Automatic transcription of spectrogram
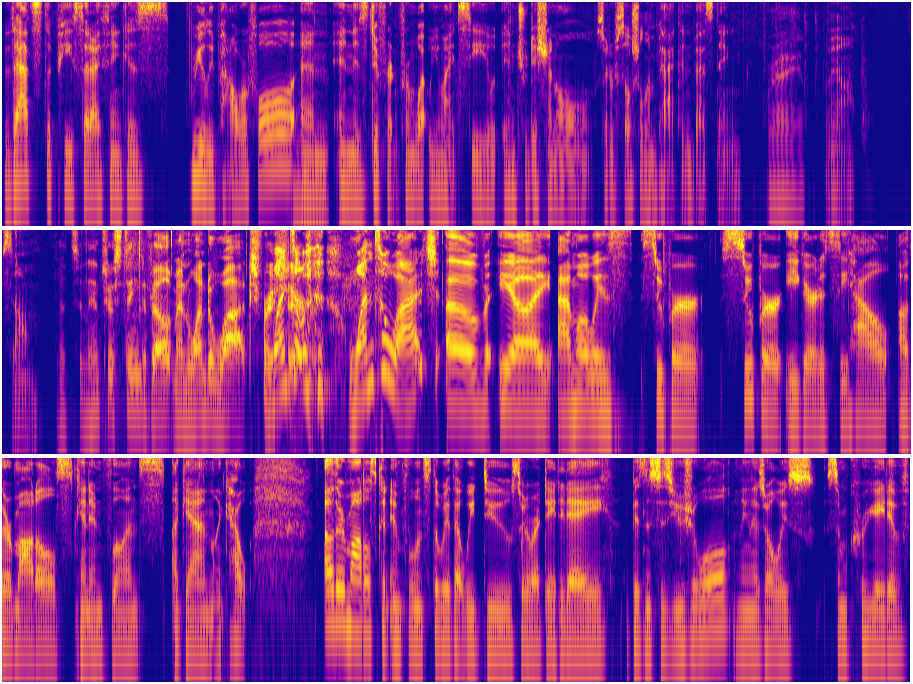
that's the piece that I think is really powerful mm-hmm. and and is different from what we might see in traditional sort of social impact investing. Right. Yeah, so That's an interesting development, one to watch for one sure. to one to watch of you know I, i'm always super super eager to see how other models can influence again like how other models can influence the way that we do sort of our day-to-day business as usual i think there's always some creative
